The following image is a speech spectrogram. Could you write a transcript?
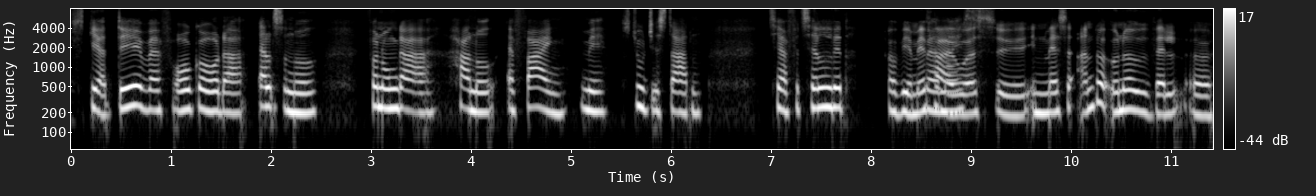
sker det? Hvad foregår der? Alt sådan noget. For nogen, der har noget erfaring med studiestarten, til at fortælle lidt. Og VMF Være har jo også øh, en masse andre underudvalg, og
